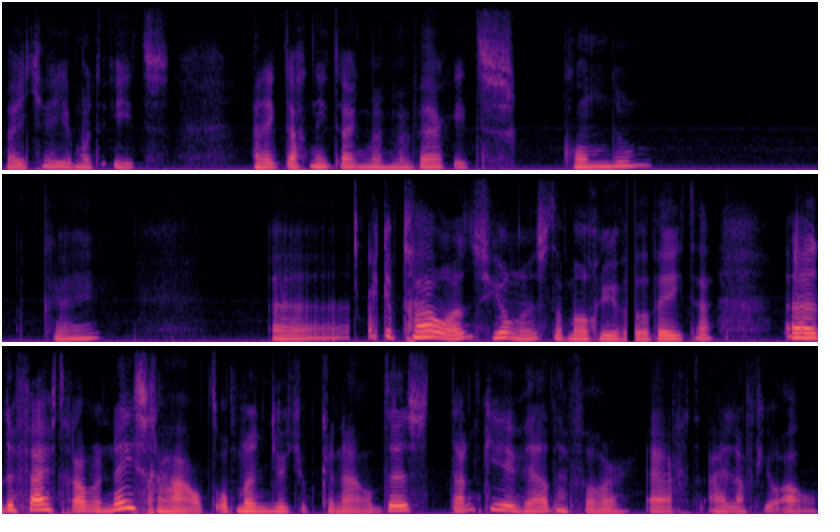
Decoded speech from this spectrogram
Weet je, je moet iets. En ik dacht niet dat ik met mijn werk iets kon doen. Oké. Uh, ik heb trouwens, jongens, dat mogen jullie wel weten, uh, de 50 abonnees gehaald op mijn YouTube kanaal. Dus dank je wel daarvoor. Echt, I love you all.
